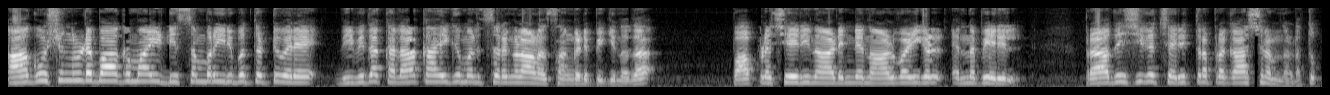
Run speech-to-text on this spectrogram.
ആഘോഷങ്ങളുടെ ഭാഗമായി ഡിസംബർ ഇരുപത്തെട്ട് വരെ വിവിധ കലാകായിക മത്സരങ്ങളാണ് സംഘടിപ്പിക്കുന്നത്. പാപ്പളശ്ശേരി നാടിന്റെ നാൾവഴികൾ എന്ന പേരിൽ പ്രാദേശിക ചരിത്ര പ്രകാശനം നടത്തും.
